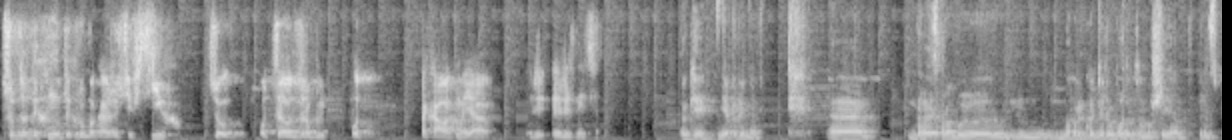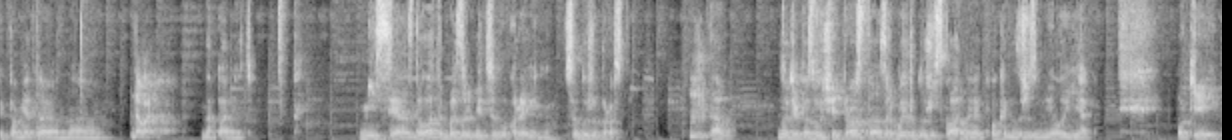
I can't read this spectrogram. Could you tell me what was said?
щоб надихнути, грубо кажучи, всіх що оце от зробити. От така от моя різниця. Окей, я прийняв. Е, Давай спробую на прикладі роботи, тому що я, в принципі, пам'ятаю на Давай. на пам'ять. Місія здолати безробіття в Україні. Все дуже просто. Mm. Так? Ну, типу, звучить просто, а зробити дуже складно, і поки не зрозуміло як. Окей,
